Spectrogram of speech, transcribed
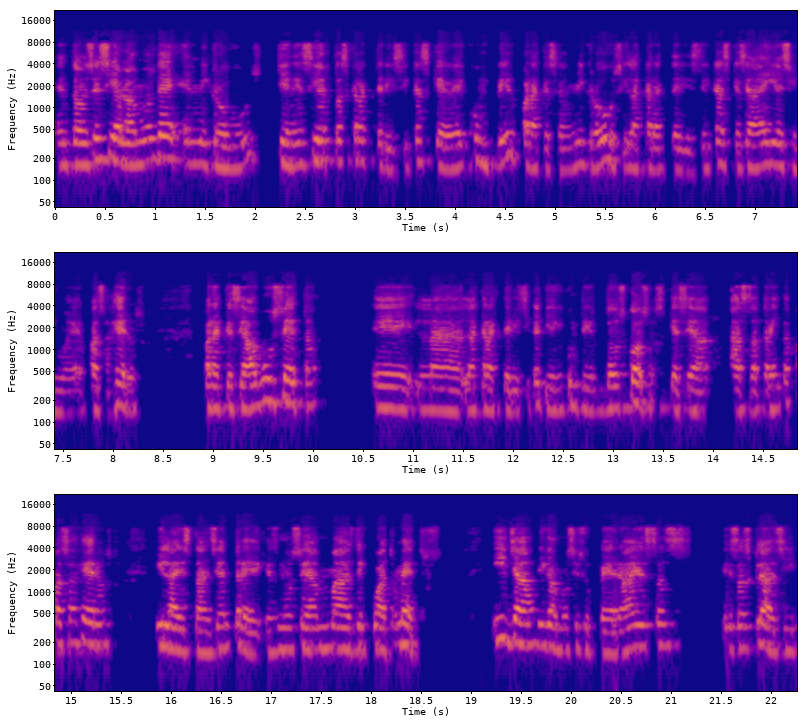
Entonces, si hablamos del de microbús, tiene ciertas características que debe cumplir para que sea un microbús y la característica es que sea de 19 pasajeros. Para que sea buseta, eh, la, característica tiene que cumplir dos cosas, que sea hasta 30 pasajeros y la distancia entre ejes no sea más de 4 metros. Y ya, digamos, si supera esas, esas clases,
